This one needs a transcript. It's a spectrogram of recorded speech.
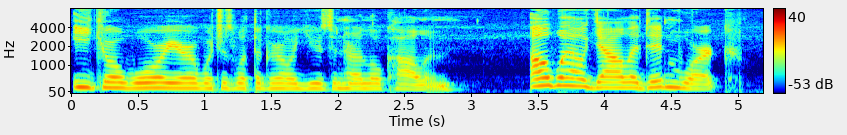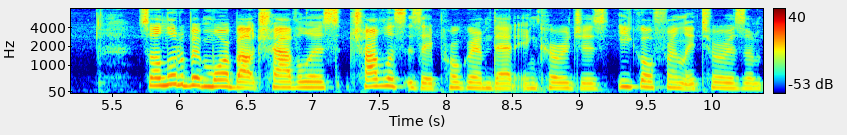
ego warrior, which is what the girl used in her little column. Oh, well, y'all, it didn't work. So, a little bit more about Travalyst. Travalyst is a program that encourages eco friendly tourism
